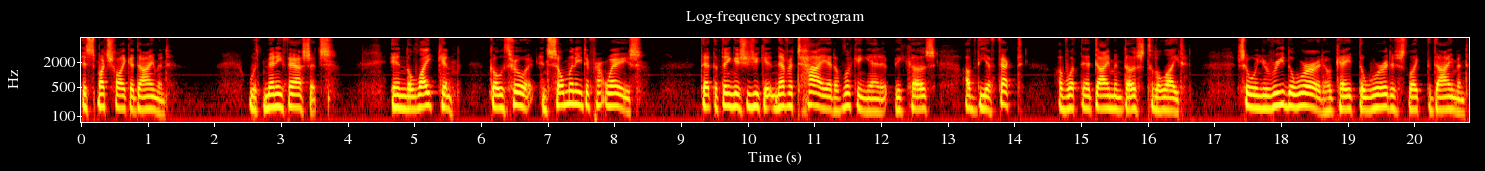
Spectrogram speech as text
it's much like a diamond with many facets. And the light can go through it in so many different ways that the thing is, is you get never tired of looking at it because of the effect of what that diamond does to the light. So when you read the word, okay, the word is like the diamond,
